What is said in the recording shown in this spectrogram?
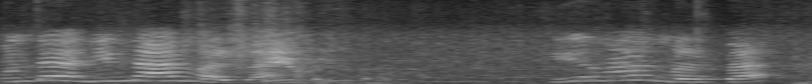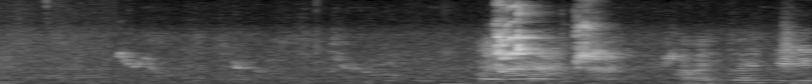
ಮುಂದೆ ನಿನ್ನ ಆನ್ ಮಾಡ್ತಾ ನೀರು ಆನ್ ಮಾಡ್ತಾ ಕೈ ಪಿಡಿ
